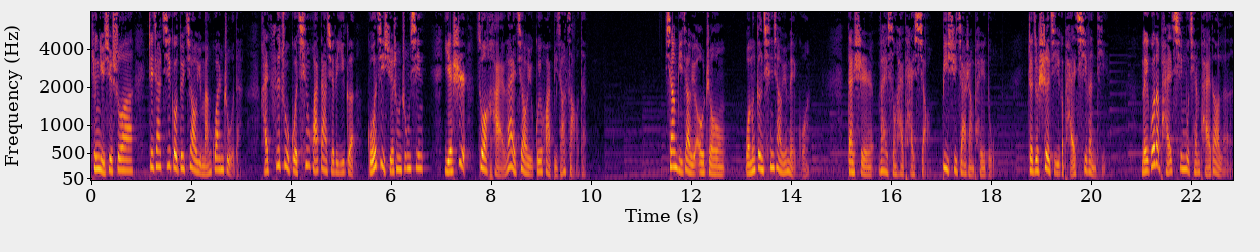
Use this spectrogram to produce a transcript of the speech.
听女婿说，这家机构对教育蛮关注的，还资助过清华大学的一个国际学生中心。也是做海外教育规划比较早的。相比较于欧洲，我们更倾向于美国，但是外送还太小，必须家长陪读，这就涉及一个排期问题。美国的排期目前排到了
